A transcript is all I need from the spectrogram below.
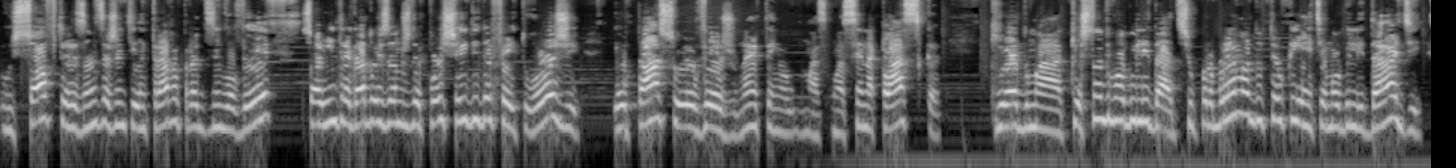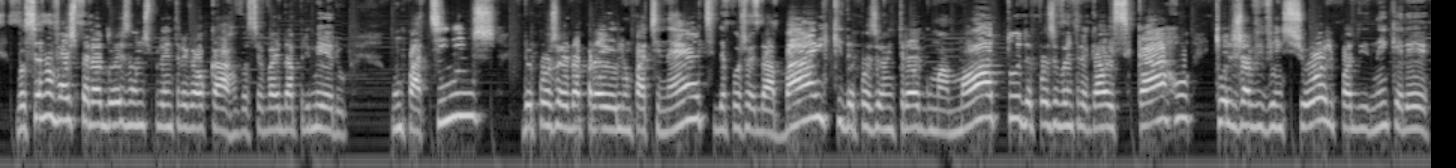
os softwares, antes a gente entrava para desenvolver, só ia entregar dois anos depois cheio de defeito. Hoje eu passo, eu vejo, né, tem uma, uma cena clássica que é de uma questão de mobilidade. Se o problema do teu cliente é mobilidade, você não vai esperar dois anos para entregar o carro, você vai dar primeiro um patins, depois vai dar para ele um patinete, depois vai dar bike, depois eu entrego uma moto, depois eu vou entregar esse carro que ele já vivenciou, ele pode nem querer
